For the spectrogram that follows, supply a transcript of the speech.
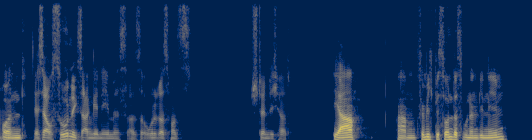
Mhm. Und das ist ja auch so nichts Angenehmes, also ohne dass man es ständig hat. Ja, ähm, für mich besonders unangenehm.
